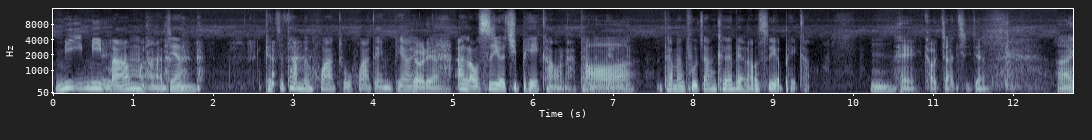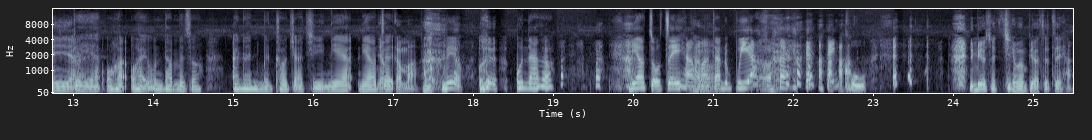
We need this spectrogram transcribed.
密密麻麻这样。可是他们画图画的很漂亮漂亮，啊，老师有去陪考啦，他们的、哦，他们服装科的老师有陪考。嗯，嘿，考甲级这样，哎呀，对呀、我还我还问他们说，啊，那你们考甲级，你要你要在干嘛？没有？我 问他说，你要走这一行吗？哦他说不要，很苦。你没有说千万不要走这行，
